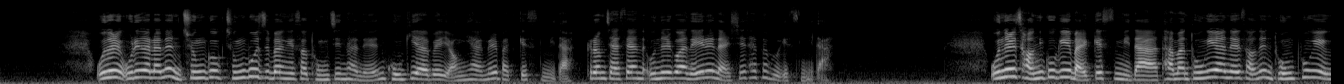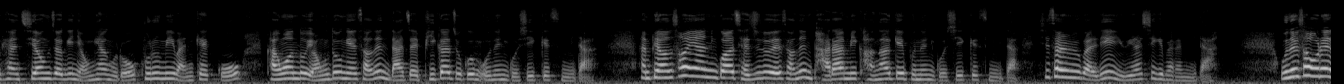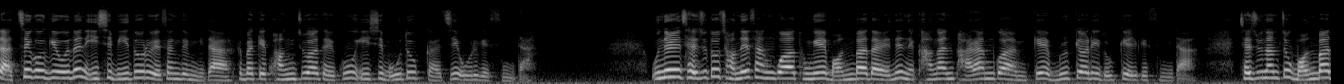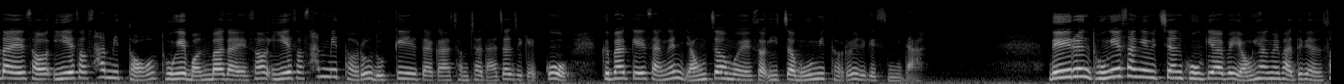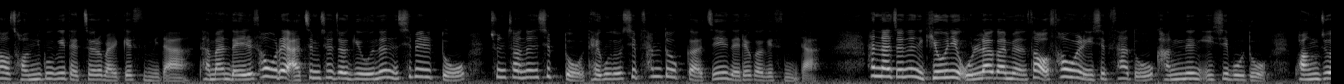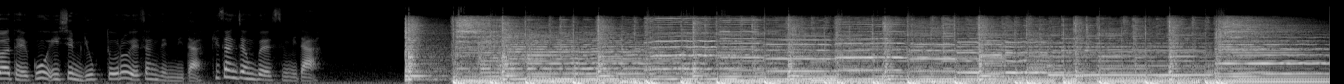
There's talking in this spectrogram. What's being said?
오늘 우리나라는 중국 중부지방에서 동진하는 고기압의 영향을 받겠습니다. 그럼 자세한 오늘과 내일의 날씨 살펴보겠습니다. 오늘 전국이 맑겠습니다. 다만 동해안에서는 동풍에 의한 지형적인 영향으로 구름이 많겠고 강원도 영동에서는 낮에 비가 조금 오는 곳이 있겠습니다. 한편 서해안과 제주도에서는 바람이 강하게 부는 곳이 있겠습니다. 시설물 관리 유의하시기 바랍니다. 오늘 서울의 낮 최고 기온은 22도로 예상됩니다. 그 밖에 광주와 대구 25도까지 오르겠습니다. 오늘 제주도 전해상과 동해 먼바다에는 강한 바람과 함께 물결이 높게 일겠습니다. 제주 남쪽 먼바다에서 2에서 4m, 동해 먼바다에서 2에서 3m로 높게 일다가 점차 낮아지겠고 그 밖의 해상은 0.5에서 2.5m로 일겠습니다. 내일은 동해상에 위치한 고기압의 영향을 받으면서 전국이 대체로 맑겠습니다. 다만 내일 서울의 아침 최저 기온은 11도, 춘천은 10도, 대구도 13도까지 내려가겠습니다. 한낮에는 기온이 올라가면서 서울 24도, 강릉 25도, 광주와 대구 26도로 예상됩니다. 기상정보였습니다.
